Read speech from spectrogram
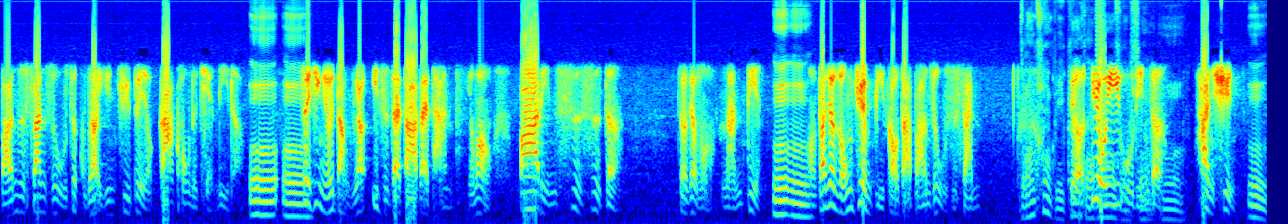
百分之三十五，这股票已经具备有嘎空的潜力了。嗯嗯。最近有一档股票一直在大家在谈，有没有八零四四的？这叫什么？南电。嗯嗯。哦，它叫融券比高达百分之五十三。融券比高。有六一五零的汉讯。嗯。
